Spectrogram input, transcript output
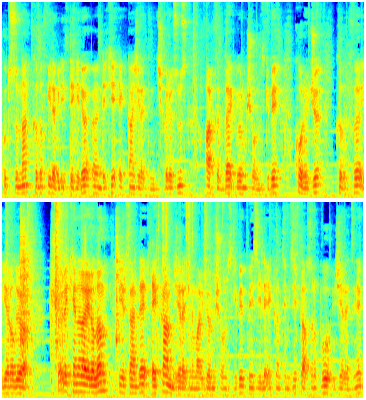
kutusundan kılıfıyla birlikte geliyor. Öndeki ekran jelatini çıkarıyorsunuz. Arkada da görmüş olduğunuz gibi koruyucu kılıfı yer alıyor. Şöyle kenara ayıralım. Bir tane de ekran jelatini var görmüş olduğunuz gibi. Beziyle ekranı temizleyip daha sonra bu jelatini,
